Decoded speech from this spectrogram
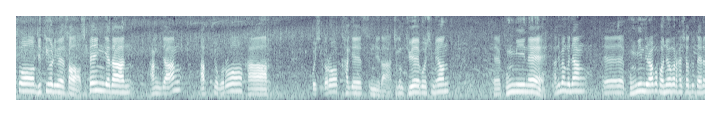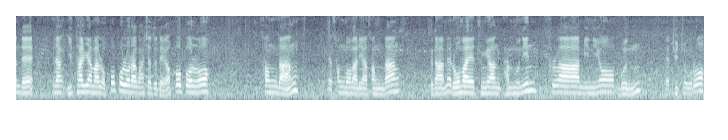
투어 미팅을 위해서 스페인 계단 광장 앞쪽으로 가 보시도록 하겠습니다. 지금 뒤에 보시면 에, 국민의 아니면 그냥 에, 국민이라고 번역을 하셔도 되는데 그냥 이탈리아 말로 뽀폴로라고 하셔도 돼요. 뽀폴로 성당, 예, 성모 마리아 성당, 그 다음에 로마의 중요한 관문인 플라미니오 문 예, 뒤쪽으로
